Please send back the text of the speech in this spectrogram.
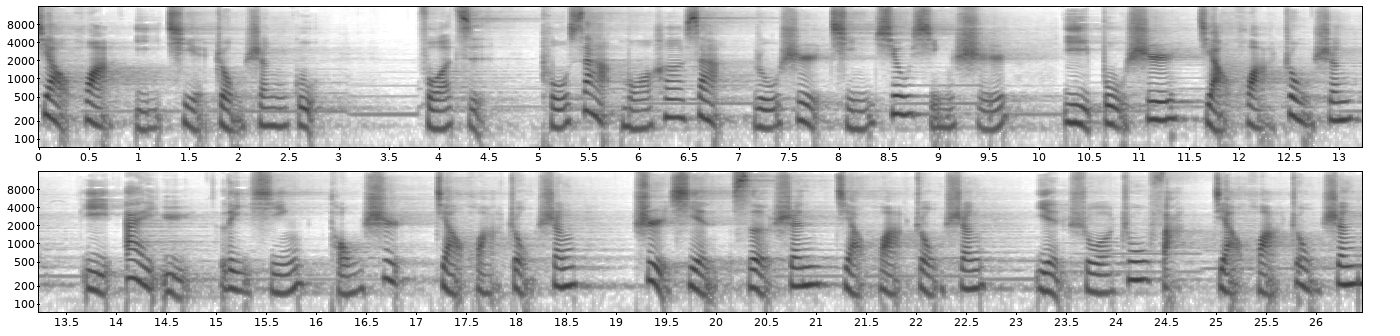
教化一切众生故。佛子，菩萨摩诃萨如是勤修行时，以布施教化众生，以爱语礼行同事教化众生，视现色身教化众生。演说诸法，教化众生；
